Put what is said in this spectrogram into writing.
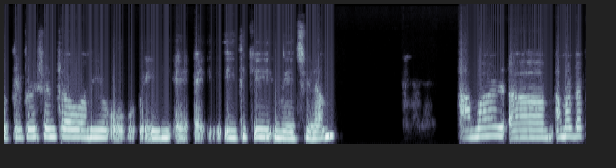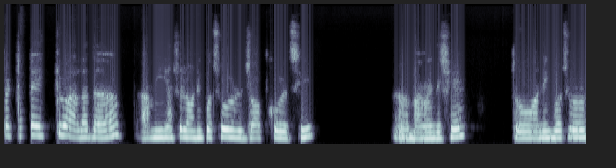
তো প্রিপারেশনটাও আমি ও- এই এ- এ- এই দিকেই নিয়েছিলাম। আমার আমার ব্যাপারটা একটু আলাদা। আমি আসলে অনেক বছর জব করেছি বাংলাদেশে। তো অনেক বছর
